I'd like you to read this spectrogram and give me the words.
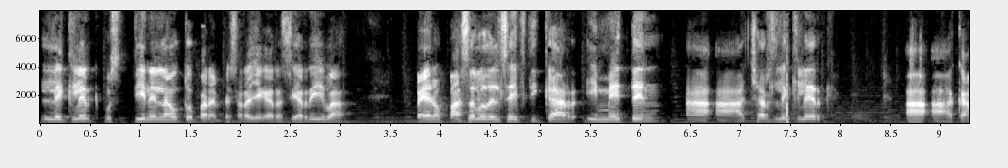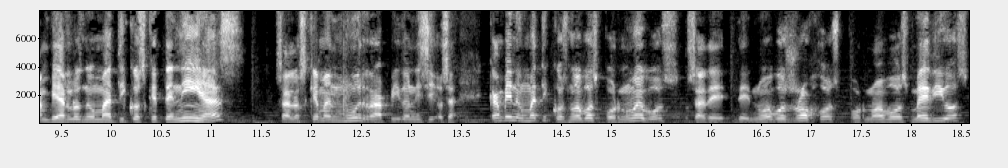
Leclerc pues tiene el auto para empezar a llegar hacia arriba, pero pasa lo del safety car y meten a, Charles Leclerc a, cambiar los neumáticos que tenías. O sea, los queman muy rápido. Ni si, o sea, cambian neumáticos nuevos por nuevos. O sea, de, nuevos rojos por nuevos medios.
